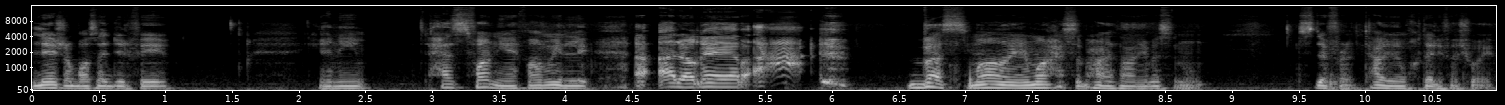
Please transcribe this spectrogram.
ليش أبغى أسجل فيه؟ يعني احس فاني فاهمين اللي أنا غير. آه، بس ما يعني ما أحس بحاجة ثانية بس إنه it's different حاجة مختلفة شوية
